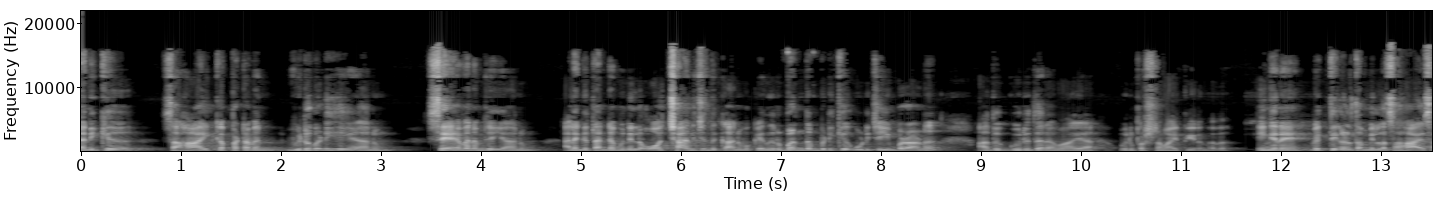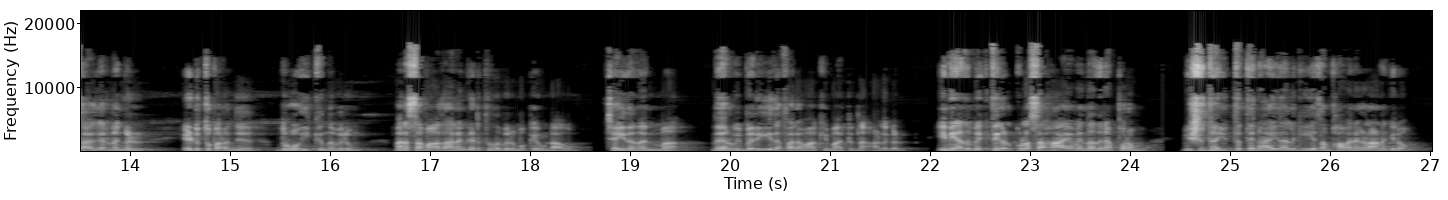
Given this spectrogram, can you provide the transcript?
തനിക്ക് സഹായിക്കപ്പെട്ടവൻ വിടുപണി ചെയ്യാനും സേവനം ചെയ്യാനും അല്ലെങ്കിൽ തന്റെ മുന്നിൽ ഓച്ചാനിച്ച് നിൽക്കാനുമൊക്കെ നിർബന്ധം പിടിക്കുക കൂടി ചെയ്യുമ്പോഴാണ് അത് ഗുരുതരമായ ഒരു പ്രശ്നമായി തീരുന്നത്. ഇങ്ങനെ വ്യക്തികൾ തമ്മിലുള്ള സഹായ സഹകരണങ്ങൾ എടുത്തു പറഞ്ഞ് ദ്രോഹിക്കുന്നവരും മനസമാധാനം കെടുത്തുന്നവരും ഒക്കെ ഉണ്ടാകും. ചെയ്ത നന്മ നേർവിപരീത ഫലമാക്കി മാറ്റുന്ന ആളുകൾ. ഇനി അത് വ്യക്തികൾക്കുള്ള സഹായം എന്നതിനപ്പുറം വിശുദ്ധ യുദ്ധത്തിനായി നൽകിയ സംഭാവനകളാണെങ്കിലോ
